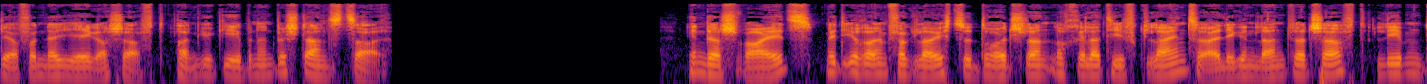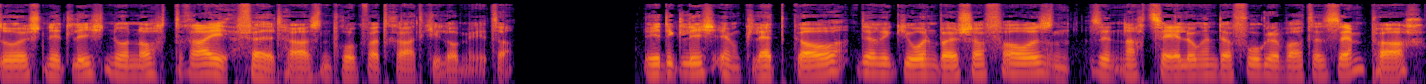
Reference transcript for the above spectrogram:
der von der Jägerschaft angegebenen Bestandszahl. In der Schweiz, mit ihrer im Vergleich zu Deutschland noch relativ kleinteiligen Landwirtschaft, leben durchschnittlich nur noch drei Feldhasen pro Quadratkilometer. Lediglich im Klettgau, der Region bei Schaffhausen, sind nach Zählungen der Vogelwarte Sempach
